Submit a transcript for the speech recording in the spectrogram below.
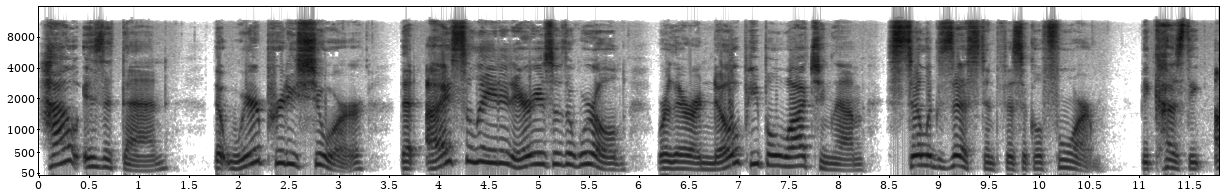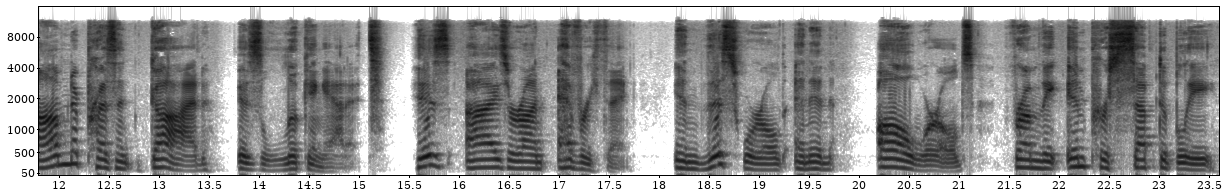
How is it then that we're pretty sure that isolated areas of the world where there are no people watching them still exist in physical form? Because the omnipresent God is looking at it. His eyes are on everything in this world and in all worlds, from the imperceptibly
